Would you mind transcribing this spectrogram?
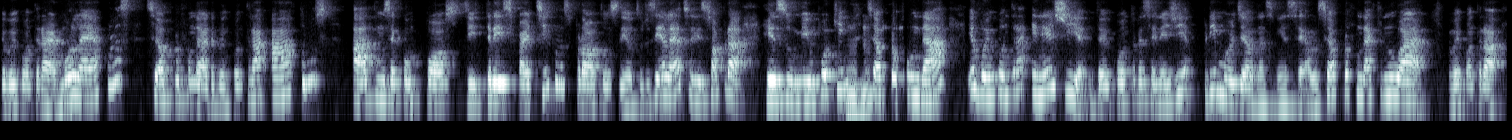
eu vou encontrar moléculas, se eu aprofundar, eu vou encontrar átomos, átomos é composto de três partículas, prótons, nêutrons e elétrons, e só para resumir um pouquinho, uhum. se eu aprofundar, eu vou encontrar energia. Então, eu encontro essa energia primordial nas minhas células. Se eu aprofundar aqui no ar, eu vou encontrar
